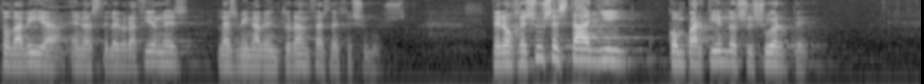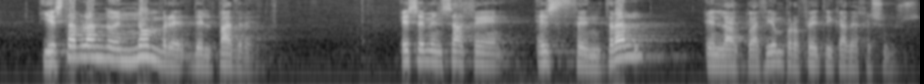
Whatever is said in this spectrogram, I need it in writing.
todavía en las celebraciones las bienaventuranzas de Jesús. Pero Jesús está allí compartiendo su suerte y está hablando en nombre del Padre. Ese mensaje es central en la actuación profética de Jesús.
